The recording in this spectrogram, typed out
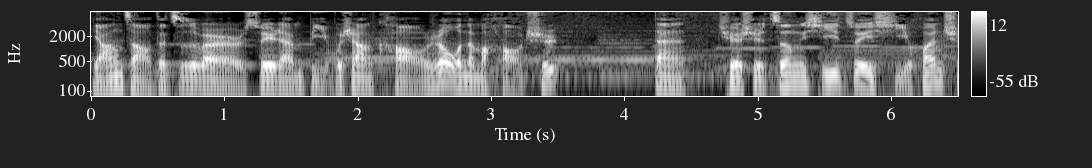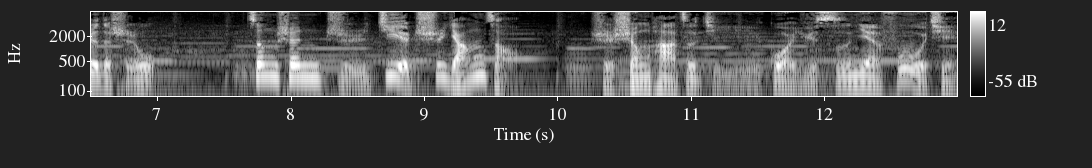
羊枣的滋味虽然比不上烤肉那么好吃，但却是曾熙最喜欢吃的食物。曾参只戒吃羊枣，是生怕自己过于思念父亲，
